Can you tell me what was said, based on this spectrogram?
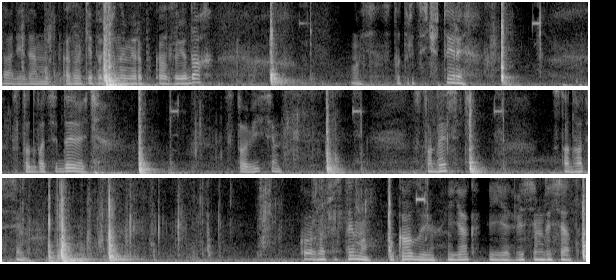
Далі йдемо показники товщиноміри показує дах. Ось 134. 129, 108, 110, 127. Кожну частину показую, як є. 80,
